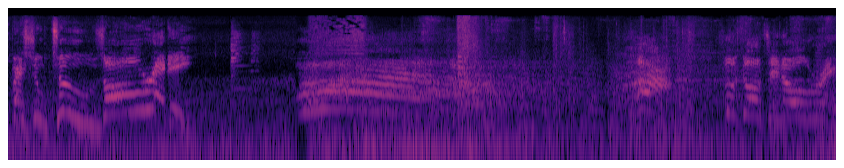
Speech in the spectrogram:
Special tools already. Ah! Forgotten already.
